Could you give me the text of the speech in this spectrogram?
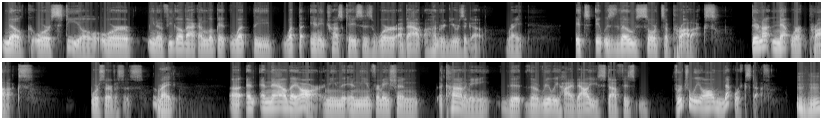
milk or steel or you know if you go back and look at what the what the antitrust cases were about 100 years ago right it's it was those sorts of products. They're not network products or services, Right. Uh, and and now they are. I mean, in the information economy, the the really high value stuff is virtually all network stuff. Mm-hmm.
